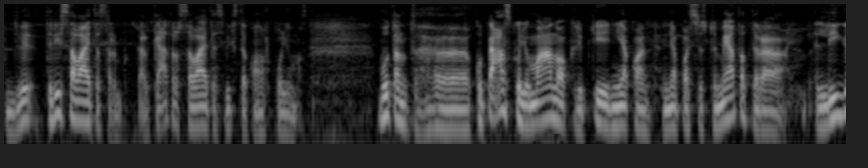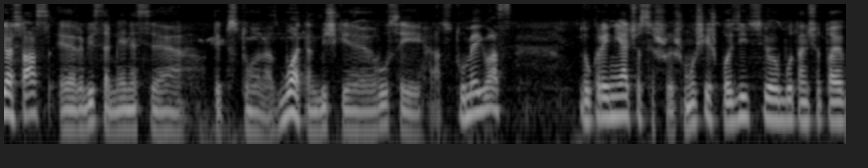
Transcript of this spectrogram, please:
dvi, trys savaitės ar, ar keturios savaitės vyksta kontrpolimas būtent e, Kupensko limano kryptyje nieko nepasistumėta, tai yra lygiosios ir visą mėnesį taip stumėmės. Buvo ten biški rusai atstumė juos, ukrainiečius, iš, išmušė iš pozicijų būtent šitoj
